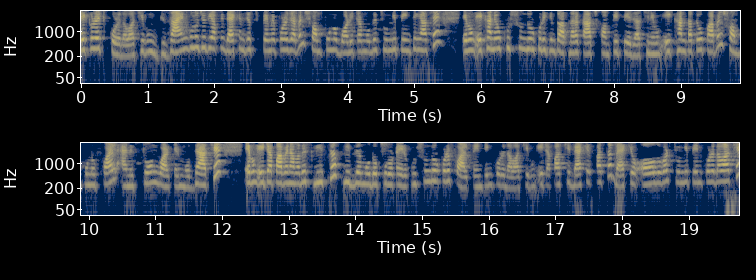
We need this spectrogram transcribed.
ডেকোরেট করে দেওয়া আছে এবং ডিজাইনগুলো যদি আপনি দেখেন জাস্ট প্রেমে পড়ে যাবেন, সম্পূর্ণ বডিটার মধ্যে চুন্ডি প্রিন্টিং আছে এবং এখানেও খুব সুন্দর করে কিন্তু আপনারা কাজ কমপ্লিট পেয়ে যাচ্ছেন এবং এখানটাতেও পাবেন সম্পূর্ণ ফয়েল অ্যান্ড স্টোন ওয়ার্কের মধ্যে আছে এবং এটা পাবেন আমাদের স্লিভসটা স্লিভস এর মধ্যে পুরোটা এরকম সুন্দর করে ফয়েল পেন্টিং করে দেওয়া আছে এবং এটা পাচ্ছি ব্যাকের পাটটা ব্যাকে অল ওভার চুন্ডি প্রিন্ট করে দেওয়া আছে।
